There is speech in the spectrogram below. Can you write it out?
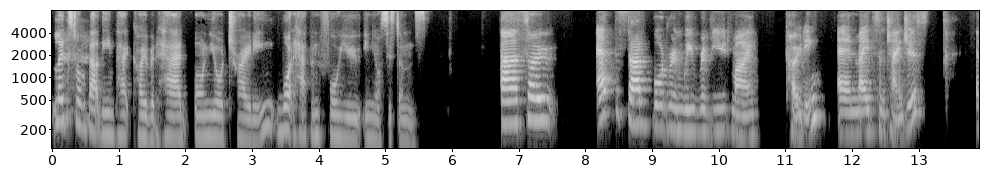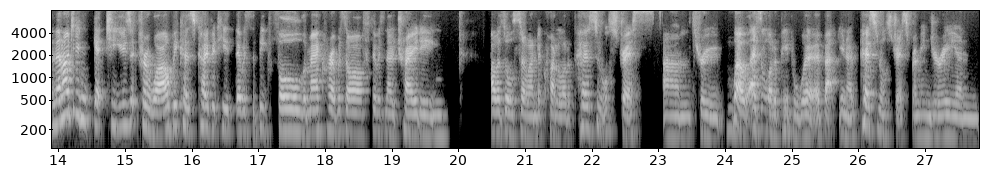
Let's talk about the impact COVID had on your trading. What happened for you in your systems? Uh, so at the start of boardroom, we reviewed my coding and made some changes. And then I didn't get to use it for a while because COVID hit. There was the big fall, the macro was off, there was no trading. I was also under quite a lot of personal stress um, through, well, as a lot of people were, but, you know, personal stress from injury and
